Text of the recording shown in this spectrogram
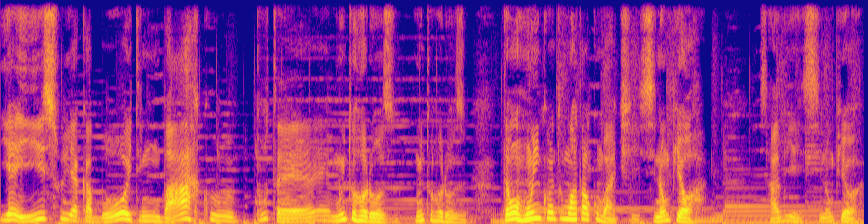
E é isso, e acabou, e tem um barco. Puta, é, é muito horroroso, muito horroroso. Tão ruim quanto Mortal Kombat, se não pior. Sabe? Se não pior.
